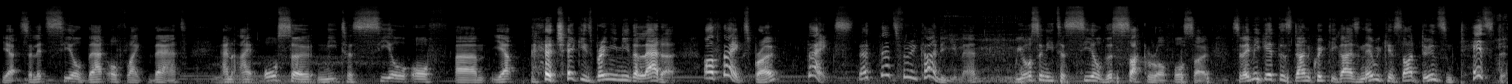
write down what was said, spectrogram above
Yeah, so let's seal that off like that. And I also need to seal off, um, yep, Checky's bringing me the ladder. Oh, thanks, bro. Thanks. That, that's very kind of you, man. We also need to seal this sucker off also. So let me get this done quickly, guys, and then we can start doing some testing.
